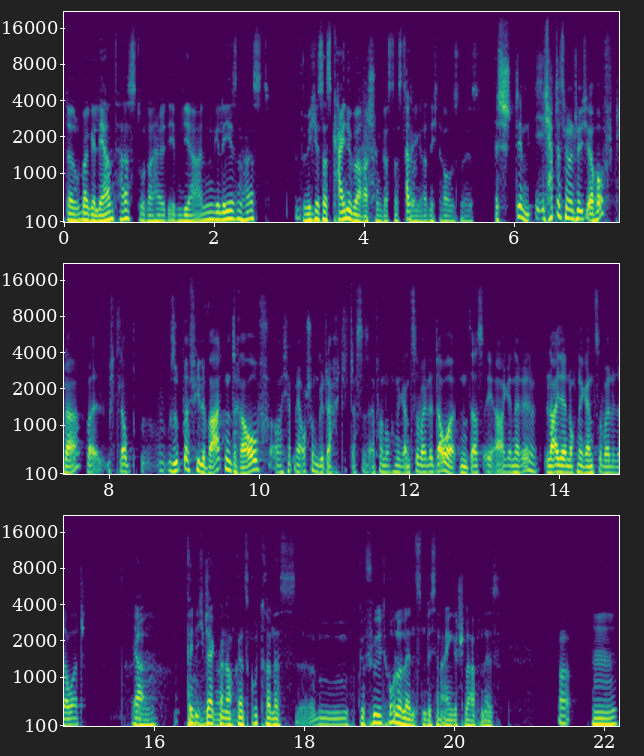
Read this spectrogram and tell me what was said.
darüber gelernt hast oder halt eben dir angelesen hast? Für mich ist das keine Überraschung, dass das Teil Also- gerade nicht draußen ist. Es stimmt. Ich hatte es mir natürlich erhofft, klar, weil ich glaube, super viele warten drauf, aber ich habe mir auch schon gedacht, dass es einfach noch eine ganze Weile dauert und dass AR generell leider noch eine ganze Weile dauert. Ja, finde ich, merkt man ja. auch ganz gut dran, dass ähm, gefühlt HoloLens ein bisschen eingeschlafen ist. Mhm.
